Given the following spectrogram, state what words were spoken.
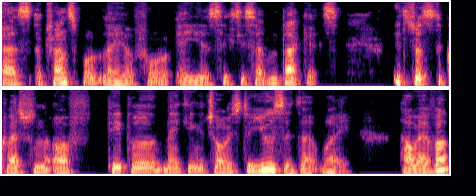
as a transport layer for AES67 packets. It's just a question of people making a choice to use it that way. However,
